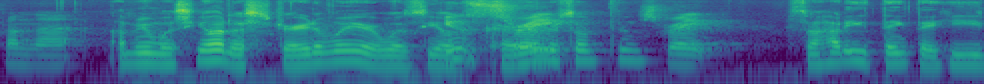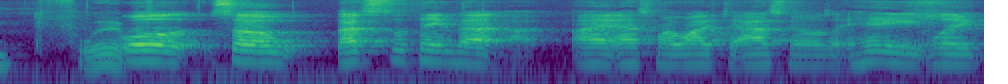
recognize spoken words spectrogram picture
from that I mean, was he on a straightaway or was he He on a curve or something? straight. So how do you think that he flipped? Well, so that's the thing that I asked my wife to ask him. I was like, hey, like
